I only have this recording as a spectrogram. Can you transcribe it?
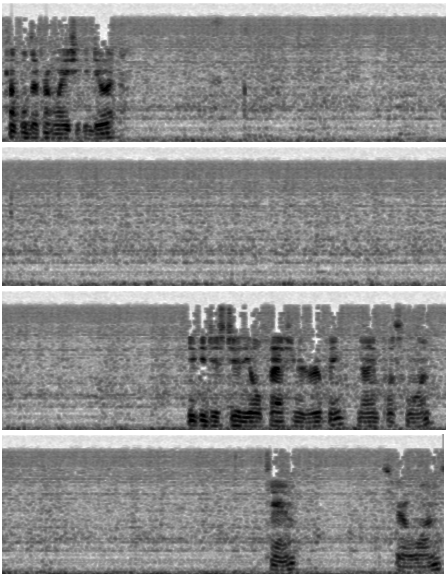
A couple different ways you can do it. You can just do the old-fashioned grouping, 9 plus 1, 10, 0 ones,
